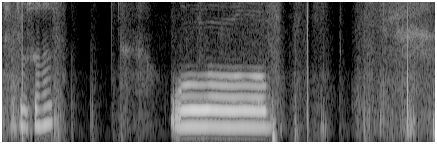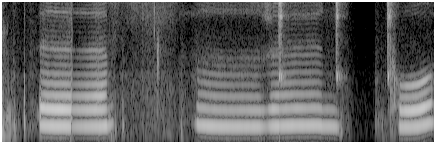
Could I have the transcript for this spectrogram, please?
İstiyorsanız. Oo. Ee, Rento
